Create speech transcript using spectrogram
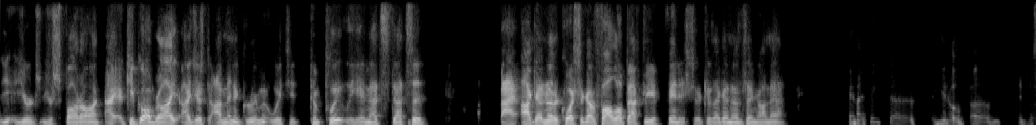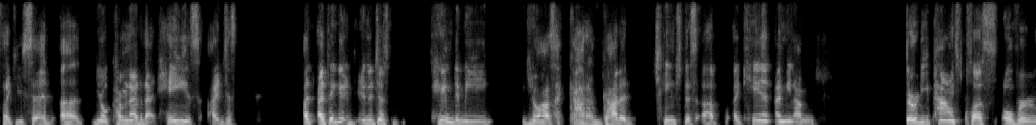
You're. You're spot on. I keep going, bro. I. I just. I'm in agreement with you completely, and that's. That's a. I, I got another question. I got to follow up after you finish because I got another thing on that. and I think that you know, um, just like you said, uh, you know, coming out of that haze, I just, I, I think, it, and it just came to me, you know, I was like, God, I've got to change this up. I can't. I mean, I'm thirty pounds plus over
